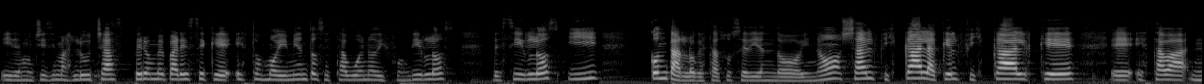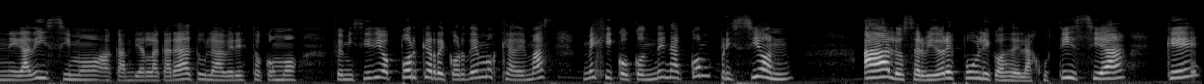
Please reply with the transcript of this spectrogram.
y de muchísimas luchas, pero me parece que estos movimientos está bueno difundirlos, decirlos y contar lo que está sucediendo hoy, ¿no? Ya el fiscal, aquel fiscal que eh, estaba negadísimo a cambiar la carátula, a ver esto como femicidio, porque recordemos que además México condena con prisión a los servidores públicos de la justicia que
